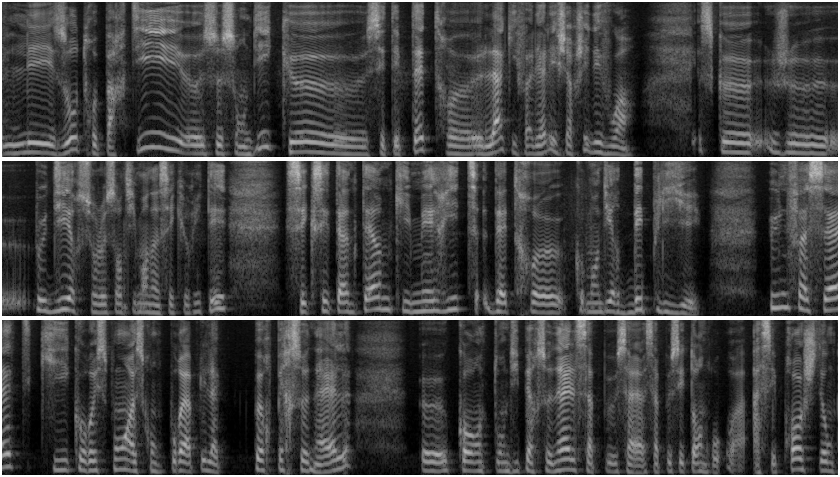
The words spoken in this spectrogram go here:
les autres partis euh, se sont dit que c'était peut-être là qu'il fallait aller chercher des voix. Ce que je peux dire sur le sentiment d'insécurité, c'est que c'est un terme qui mérite d'être, euh, comment dire, déplié. Une facette qui correspond à ce qu'on pourrait appeler la peur personnelle, Euh, quand on dit personnel, ça peut, ça, peut s'étendre à ses proches. Donc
